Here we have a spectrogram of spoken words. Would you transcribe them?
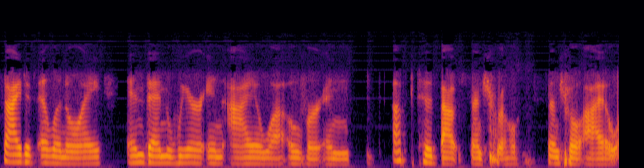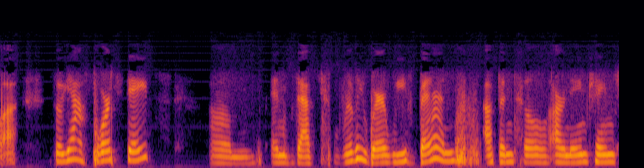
side of Illinois, and then we're in Iowa over and up to about central central Iowa. So yeah, four states, um, and that's really where we've been up until our name change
